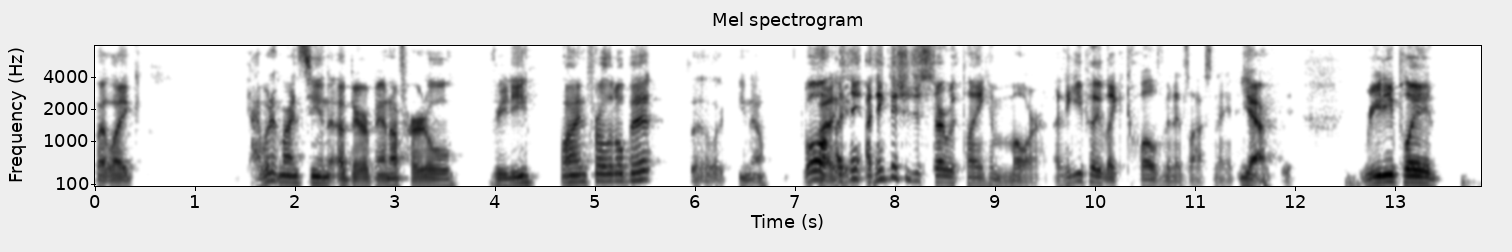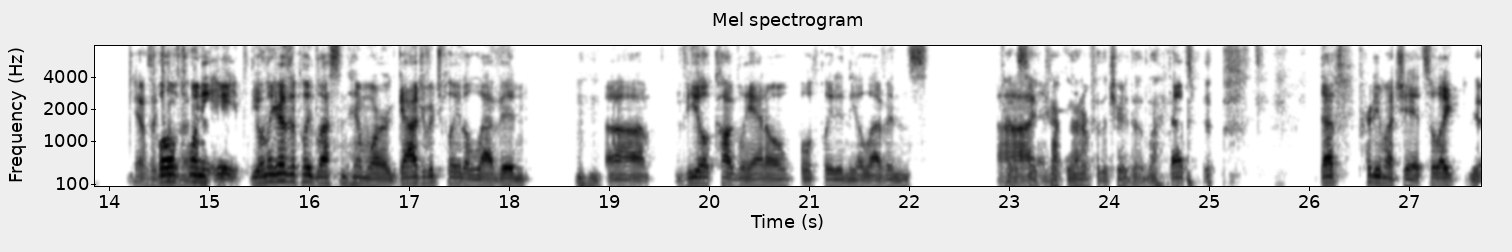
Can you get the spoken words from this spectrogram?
but like, I wouldn't mind seeing a Barabanov Hertl Reedy line for a little bit. So, like, you know, Well, I think I think they should just start with playing him more. I think he played like 12 minutes last night. Yeah. Reedy played yeah, like 12 28. The only guys that played less than him were Gadjovich played 11. Mhm. Uh, Viel Cogliano both played in the 11s. Gotta Uh, save Cogliano for the trade deadline. That's that's pretty much it. So like Yeah.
